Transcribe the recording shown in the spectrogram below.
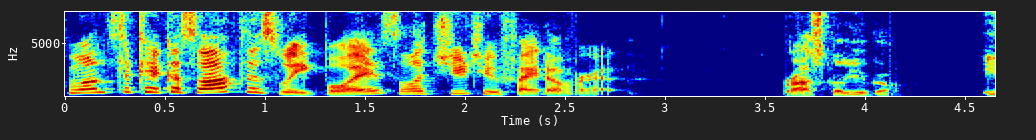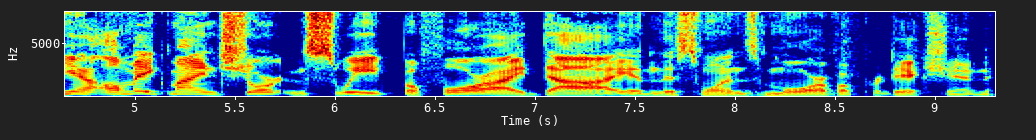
Who wants to kick us off this week, boys? I'll let you two fight over it. Roscoe, you go. Yeah, I'll make mine short and sweet. Before I die, and this one's more of a prediction.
